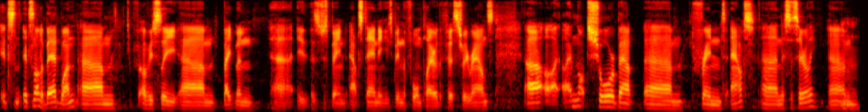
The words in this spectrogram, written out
it's it's not a bad one. Um, obviously, um, Bateman uh, has just been outstanding. He's been the form player of the first three rounds. Uh, I, I'm not sure about um, Friend out uh, necessarily. Um,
